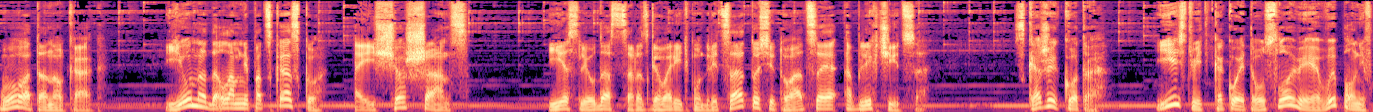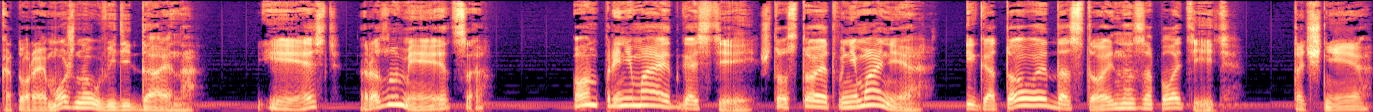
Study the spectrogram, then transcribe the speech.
Вот оно как. Юна дала мне подсказку, а еще шанс — если удастся разговорить мудреца, то ситуация облегчится. Скажи, Кота, есть ведь какое-то условие, выполнив которое можно увидеть Дайна? Есть, разумеется. Он принимает гостей, что стоит внимания, и готовы достойно заплатить. Точнее,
